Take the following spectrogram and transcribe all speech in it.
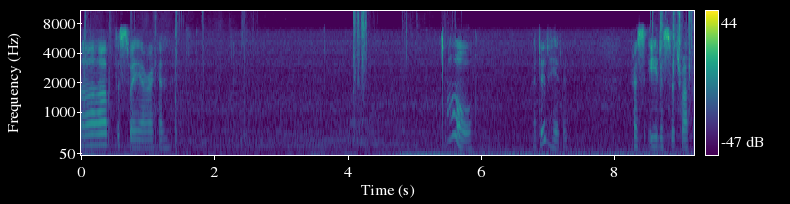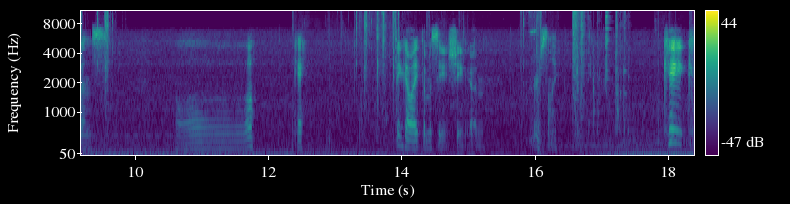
Up this way, I reckon. Oh, I did hit it. Press E to switch weapons. Oh, okay. I think I like the machine gun, personally. Cake!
